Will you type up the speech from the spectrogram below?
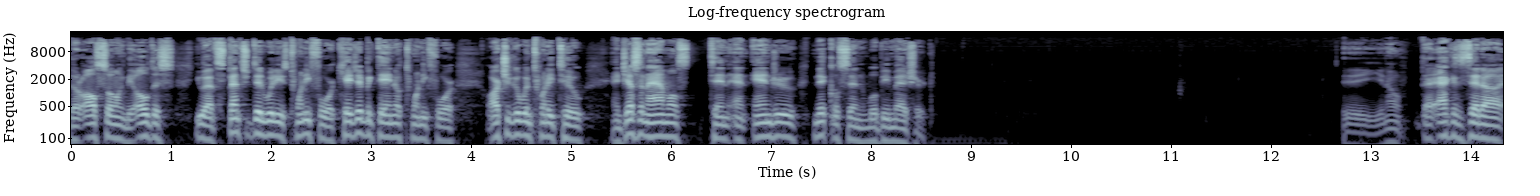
they're also among the oldest. You have Spencer Dinwiddie, who's 24, KJ McDaniel, 24, Archie Goodwin, 22, and Justin Hamilton and Andrew Nicholson will be measured. You know, Atkins said uh,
